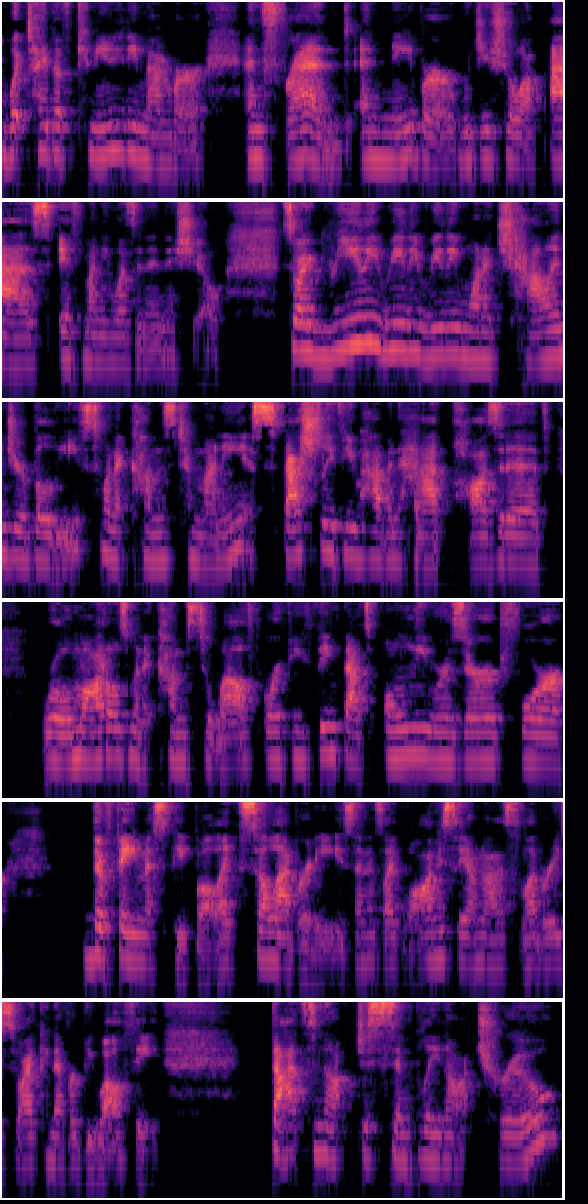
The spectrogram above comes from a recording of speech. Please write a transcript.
What type of community member and friend and neighbor would you show up as if money wasn't an issue? So I really, really, really want to challenge your beliefs when it comes to money, especially if you haven't had positive role models when it comes to wealth, or if you think that's only reserved for the famous people like celebrities. And it's like, well, obviously I'm not a celebrity, so I can never be wealthy that's not just simply not true.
